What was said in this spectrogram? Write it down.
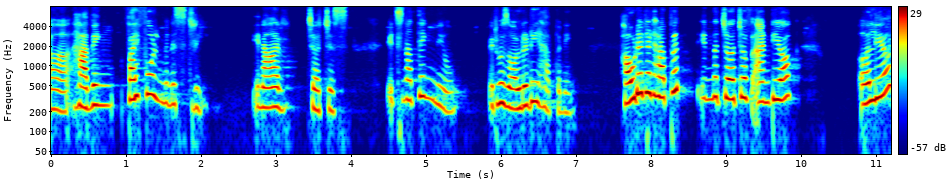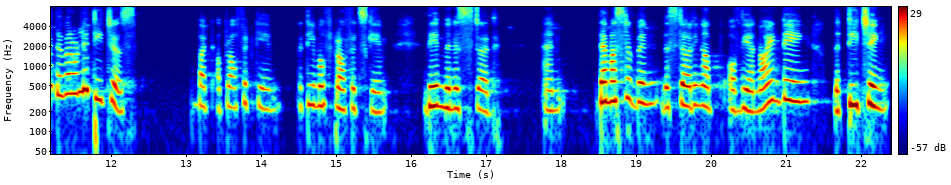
uh, having fivefold ministry in our churches, it's nothing new. It was already happening. How did it happen in the church of Antioch? Earlier, there were only teachers, but a prophet came, a team of prophets came. They ministered, and there must have been the stirring up of the anointing, the teaching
